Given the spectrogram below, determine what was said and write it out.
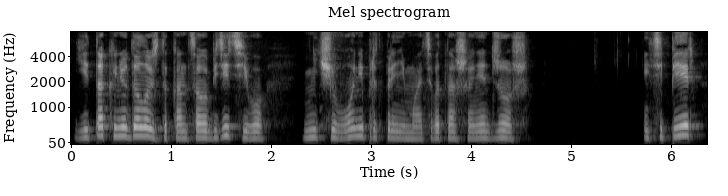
Ей так и не удалось до конца убедить его ничего не предпринимать в отношении Джоша. И теперь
